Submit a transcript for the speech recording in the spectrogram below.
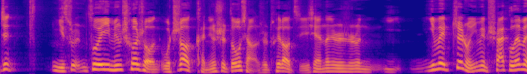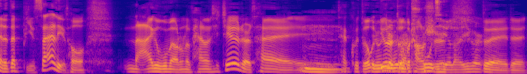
这。你是作为一名车手，我知道肯定是都想是推到极限，那就是说你因为这种因为 track limit 在比赛里头拿一个五秒钟的 penalty，这有点太嗯太亏得有点得不偿失了。一个对对，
